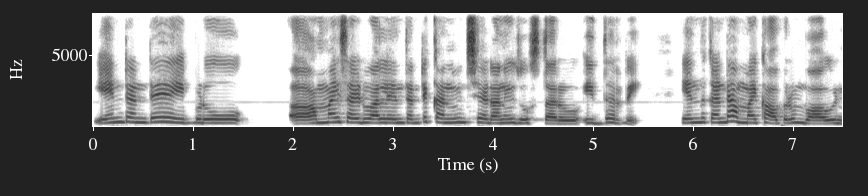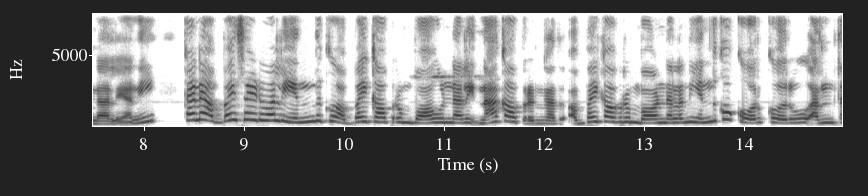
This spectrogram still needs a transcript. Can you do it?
ఏంటంటే ఇప్పుడు అమ్మాయి సైడ్ వాళ్ళు ఏంటంటే కన్విన్స్ చేయడానికి చూస్తారు ఇద్దరిని. ఎందుకంటే అమ్మాయి కాపురం బాగుండాలి అని. కానీ అబ్బాయి సైడ్ వాళ్ళు ఎందుకు అబ్బాయి కాపురం బాగుండాలి? నా కాపురం కాదు. అబ్బాయి కాపురం బాగుండాలని ఎందుకో కోరుకోరు అంత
